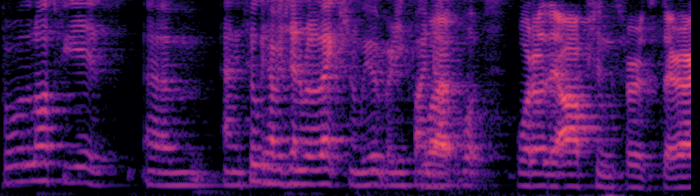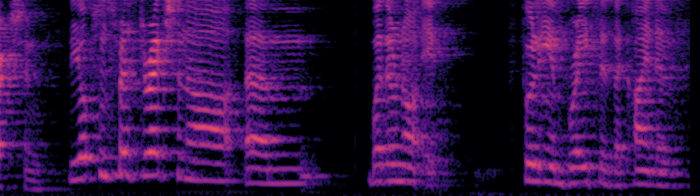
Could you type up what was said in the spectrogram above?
for the last few years. Um, and until we have a general election, we won't really find What- out what What are the options for its direction? the options for its direction are um, whether or not it fully embraces a kind of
